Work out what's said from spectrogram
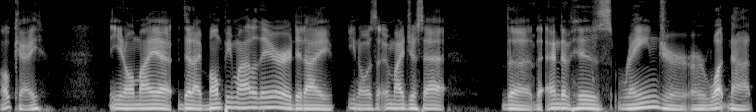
okay, you know, am I at, did I bump him out of there, or did I, you know, is, am I just at the the end of his range or or whatnot?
